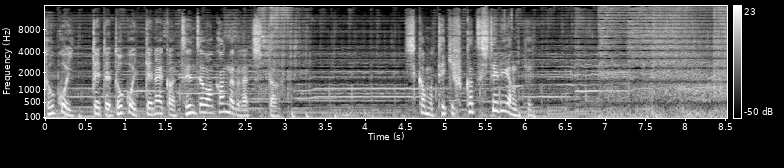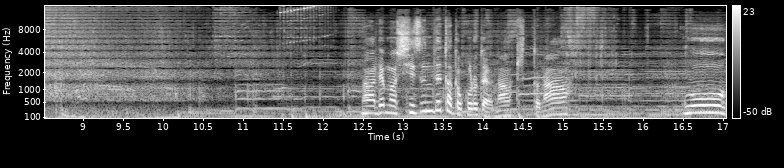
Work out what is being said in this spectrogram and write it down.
どこ行っててどこ行ってないか全然わかんなくなっちゃった。しかも敵復活してるやんけ。まあでも沈んでたところだよなきっとな。おお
